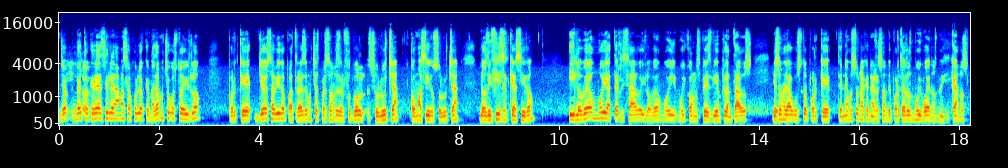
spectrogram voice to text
Yo, Beto, quería decirle nada más a Julio que me da mucho gusto oírlo, porque yo he sabido a través de muchas personas del fútbol su lucha, cómo ha sido su lucha, lo difícil que ha sido, y lo veo muy aterrizado y lo veo muy, muy con los pies bien plantados, y eso me da gusto porque tenemos una generación de porteros muy buenos mexicanos,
